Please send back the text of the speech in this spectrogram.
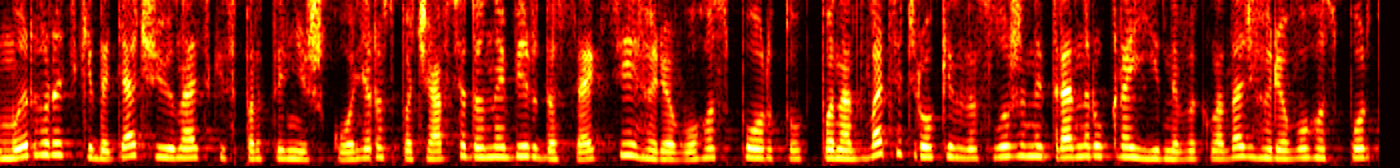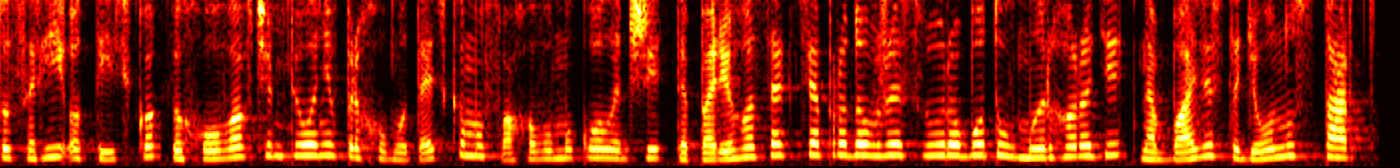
Миргородській дитячо-юнацькій спортивній школі розпочався донабір до секції гирьового спорту. Понад 20 років заслужений тренер України, викладач гирьового спорту Сергій Отисько виховував чемпіонів при Хомутецькому фаховому коледжі. Тепер його секція продовжує свою роботу в Миргороді на базі стадіону Старт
